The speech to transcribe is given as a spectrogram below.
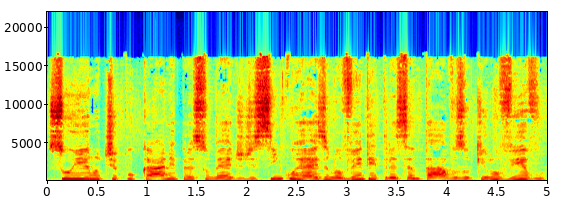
Suíno tipo carne, preço médio de R$ 5,93 o quilo vivo.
